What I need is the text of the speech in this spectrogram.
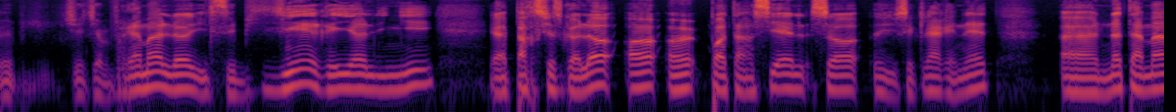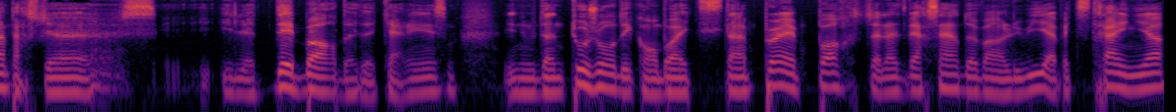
euh, vraiment là, il s'est bien réaligné euh, parce que ce gars-là a un potentiel, ça, c'est clair et net. Euh, notamment parce que il déborde de charisme. Il nous donne toujours des combats excitants, peu importe l'adversaire devant lui. Avec Strania,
